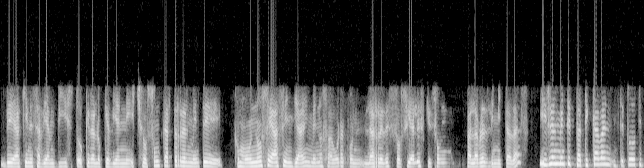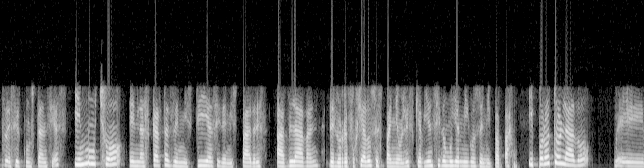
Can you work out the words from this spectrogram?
de a quienes habían visto, qué era lo que habían hecho. Son cartas realmente como no se hacen ya, y menos ahora con las redes sociales que son palabras limitadas, y realmente platicaban de todo tipo de circunstancias y mucho en las cartas de mis tías y de mis padres hablaban de los refugiados españoles que habían sido muy amigos de mi papá. Y por otro lado, eh,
